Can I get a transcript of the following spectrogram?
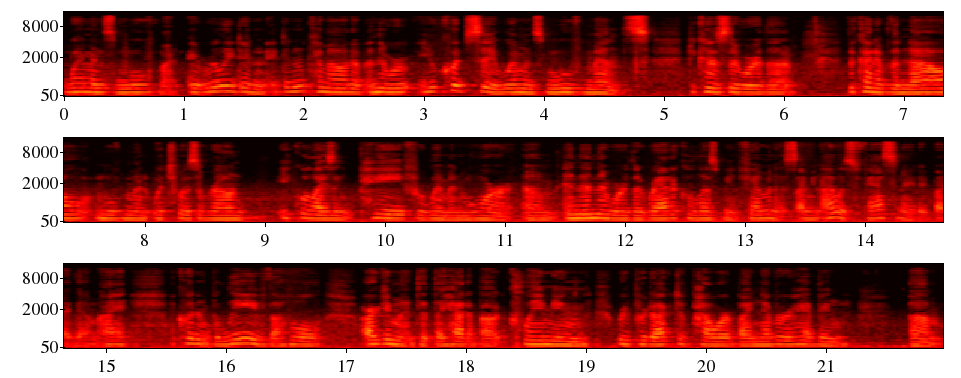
women's movement. It really didn't. It didn't come out of, and there were you could say women's movements because there were the, the kind of the NOW movement, which was around equalizing pay for women more, um, and then there were the radical lesbian feminists. I mean, I was fascinated by them. I I couldn't believe the whole argument that they had about claiming reproductive power by never having. Um,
